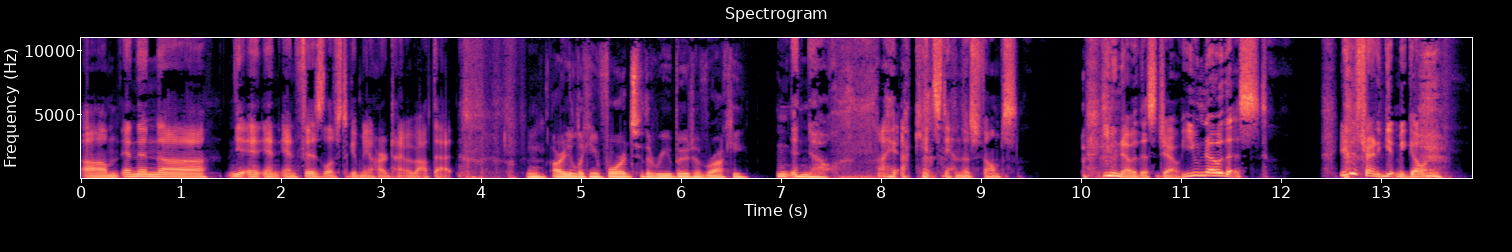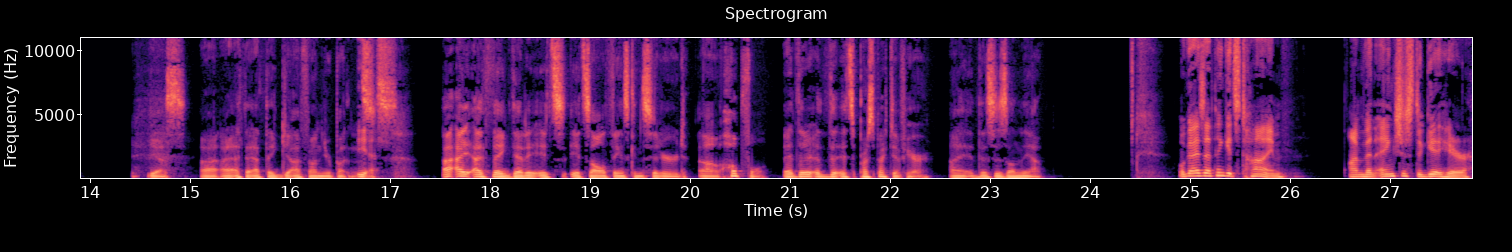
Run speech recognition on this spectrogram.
Um, and then uh, yeah, and, and Fizz loves to give me a hard time about that. Hmm. Are you looking forward to the reboot of Rocky? No, I, I can't stand those films. You know this, Joe. You know this. You're just trying to get me going. Yes, uh, I, th- I think I found your buttons. Yes. I, I think that it's it's all things considered uh, hopeful. It's perspective here. I, this is on the up. Well, guys, I think it's time. I've been anxious to get here.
